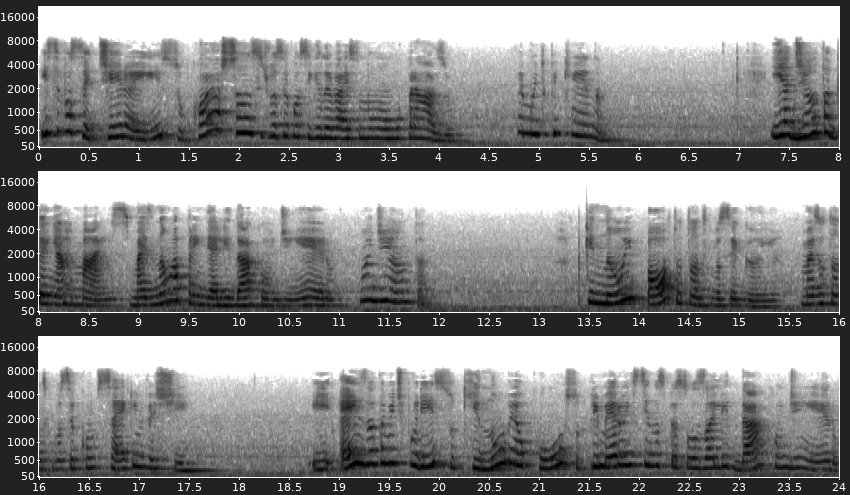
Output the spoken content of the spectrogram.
E se você tira isso, qual é a chance de você conseguir levar isso no longo prazo? É muito pequena. E adianta ganhar mais, mas não aprender a lidar com o dinheiro? Não adianta. Porque não importa o tanto que você ganha, mas o tanto que você consegue investir. E é exatamente por isso que no meu curso, primeiro eu ensino as pessoas a lidar com o dinheiro,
